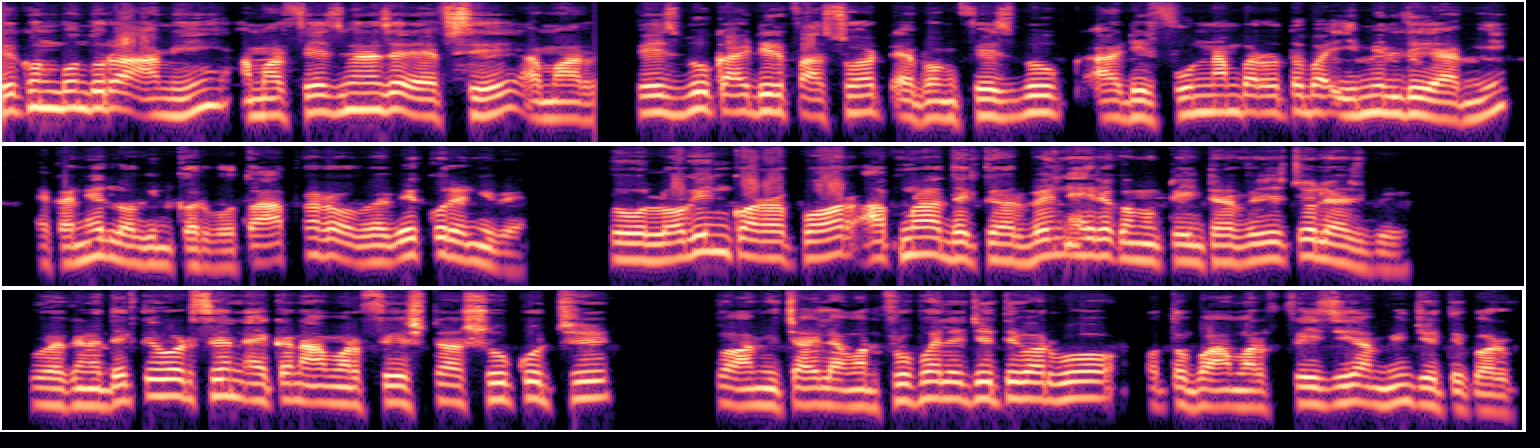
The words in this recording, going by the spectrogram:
দেখুন বন্ধুরা, আমি আমার পেজ ম্যানেজার অ্যাপসে আমার ফেসবুক আইডির পাসওয়ার্ড এবং ফেসবুক আইডির ফোন নাম্বার অথবা ইমেল দিয়ে আমি এখানে লগ ইন করব। তো আপনারা ওভাবে করে নেবেন। তো লগ করার পর আপনারা দেখতে পারবেন এরকম একটা ইন্টারভিউ চলে আসবে। তো এখানে দেখতে পাচ্ছেন এখানে আমার ফেসটা শো করছে। তো আমি চাইলে আমার প্রোফাইলে যেতে পারব অথবা আমার পেজে আমি যেতে পারব।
